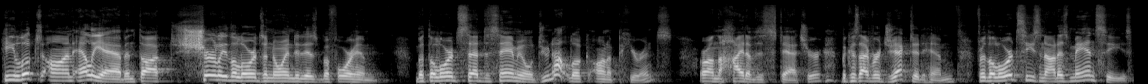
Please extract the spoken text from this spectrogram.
he looked on Eliab and thought, Surely the Lord's anointed is before him. But the Lord said to Samuel, Do not look on appearance or on the height of his stature, because I've rejected him. For the Lord sees not as man sees.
